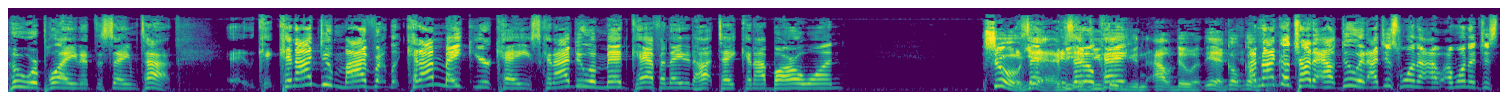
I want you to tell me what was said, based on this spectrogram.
who were playing at the same time. C- Can I do my? Can I make your case? Can I do a med caffeinated hot take? Can I borrow one? Sure. Is yeah. that- if is you, that if you okay? think you can outdo it, yeah, go. go I'm not going to try to outdo it. I just want to. I, I want to just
